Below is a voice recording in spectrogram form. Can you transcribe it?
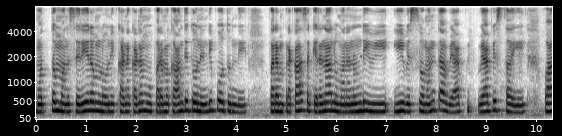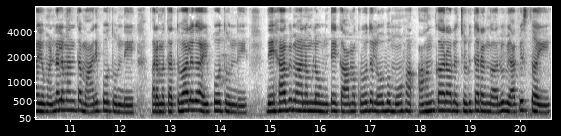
మొత్తం మన శరీరంలోని కణకణము పరమకాంతితో నిండిపోతుంది. పరం ప్రకాశ కిరణాలు మన నుండి ఈ విశ్వమంతా వ్యాపి వ్యాపిస్తాయి. వాయుమండలమంతా మారిపోతుంది. పరమతత్వాలుగా అయిపోతుంది. దేహాభిమానంలో ఉంటే కామక్రోధ లోభ మోహ అహంకారాల చెడు తరంగాలు వ్యాపిస్తాయి.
